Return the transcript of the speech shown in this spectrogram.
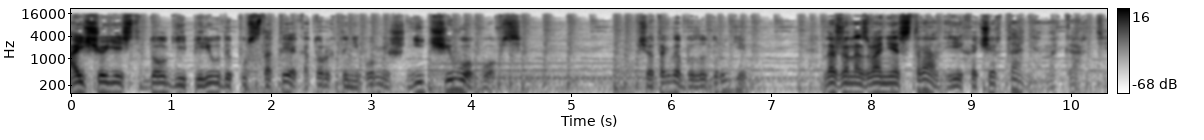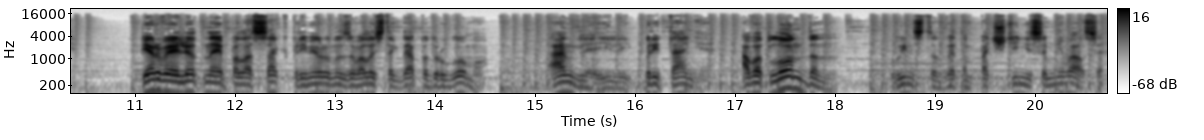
А еще есть долгие периоды пустоты, о которых ты не помнишь ничего вовсе. Все тогда было другим даже названия стран и их очертания на карте. Первая летная полоса, к примеру, называлась тогда по-другому. Англия или Британия. А вот Лондон, Уинстон в этом почти не сомневался,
